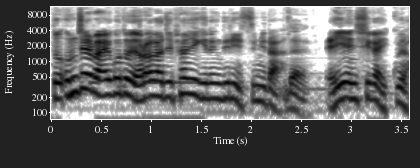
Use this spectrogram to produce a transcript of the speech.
또 음질 말고도 여러 가지 편의 기능들이 있습니다. 네, ANC가 있고요.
